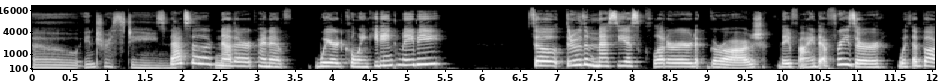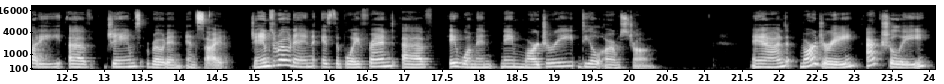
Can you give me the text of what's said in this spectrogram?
Oh, interesting. So that's another kind of weird coinky dink, maybe. So, through the messiest, cluttered garage, they find a freezer with a body of James Roden inside. James Roden is the boyfriend of a woman named Marjorie Diehl Armstrong. And Marjorie actually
